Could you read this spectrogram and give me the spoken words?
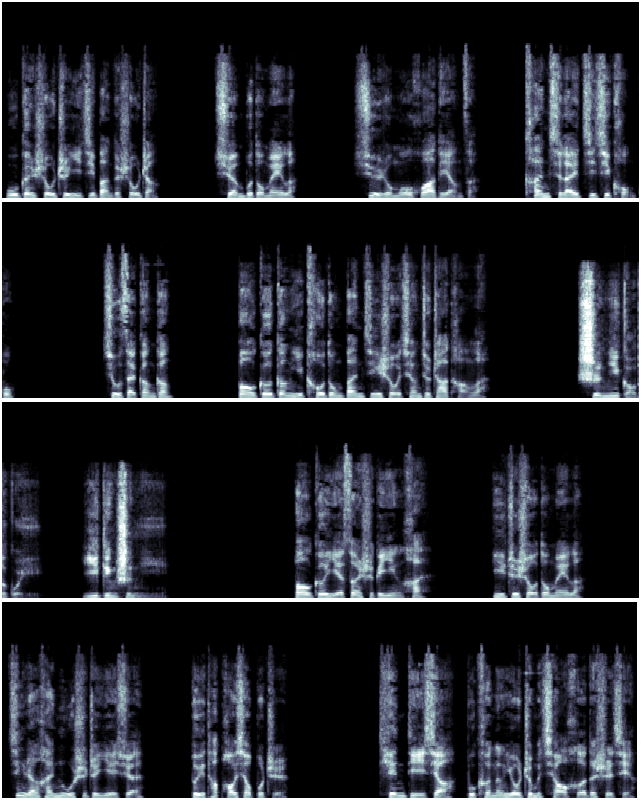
五根手指以及半个手掌全部都没了，血肉模糊的样子，看起来极其恐怖。就在刚刚。豹哥刚一扣动扳机，手枪就炸膛了。是你搞的鬼，一定是你！豹哥也算是个硬汉，一只手都没了，竟然还怒视着叶璇，对他咆哮不止。天底下不可能有这么巧合的事情。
